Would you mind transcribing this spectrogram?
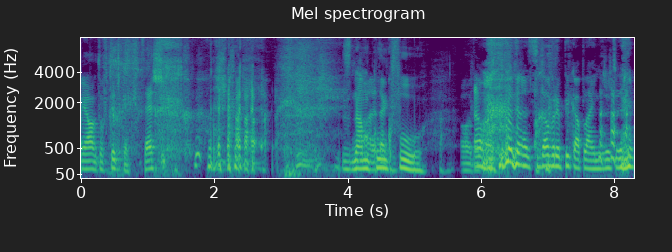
ja mam tu wtyczkę. Chcesz? Znam no, kung tak... fu. O, to jest dobry pick-up line, rzeczywiście.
